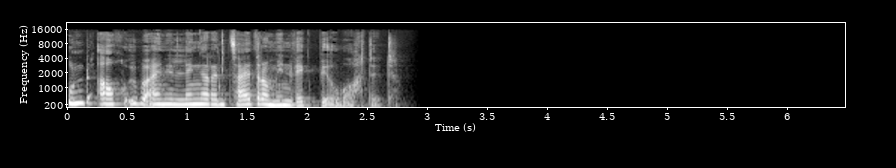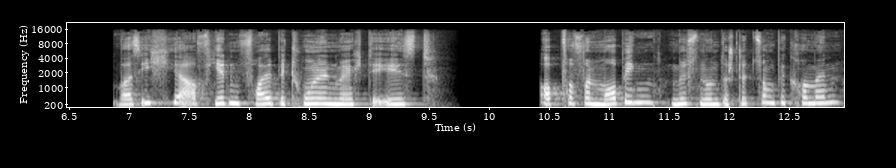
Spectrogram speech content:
und auch über einen längeren Zeitraum hinweg beobachtet. Was ich hier auf jeden Fall betonen möchte, ist, Opfer von Mobbing müssen Unterstützung bekommen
